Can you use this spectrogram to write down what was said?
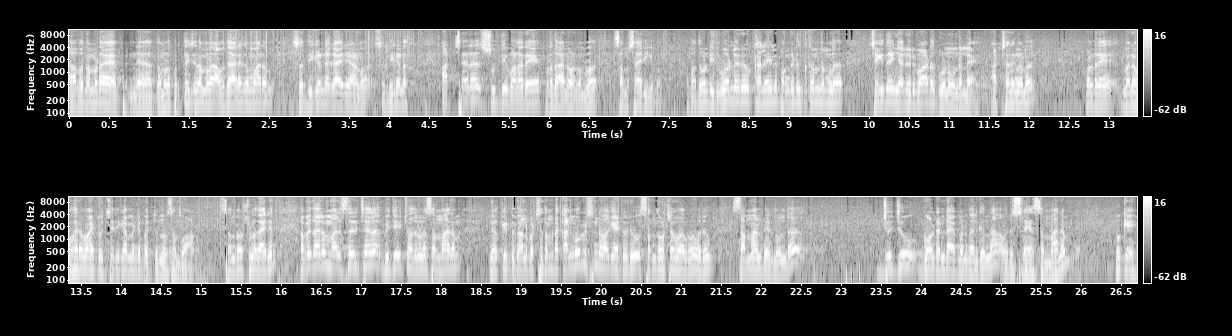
അപ്പോൾ നമ്മുടെ പിന്നെ നമ്മൾ പ്രത്യേകിച്ച് നമ്മൾ അവതാരകന്മാരും ശ്രദ്ധിക്കേണ്ട കാര്യമാണ്. ശ്രദ്ധിക്കേണ്ട അക്ഷരശുദ്ധി വളരെ പ്രധാനമാണ് നമ്മൾ സംസാരിക്കുമ്പോൾ അപ്പോൾ അതുകൊണ്ട് ഇതുപോലുള്ളൊരു കലയിൽ പങ്കെടുക്കുമ്പോൾ നമ്മൾ ചെയ്തു കഴിഞ്ഞാൽ ഒരുപാട് ഗുണമുണ്ടല്ലേ? അക്ഷരങ്ങൾ വളരെ മനോഹരമായിട്ട് ഉച്ചരിക്കാൻ വേണ്ടി പറ്റുന്ന സംഭവമാണ്. സന്തോഷമുള്ള കാര്യം. അപ്പോൾ ഏതായാലും മത്സരിച്ച് വിജയിച്ചു. അതിനുള്ള സമ്മാനം നിങ്ങൾക്ക് കിട്ടുന്നതാണ് പക്ഷേ നമ്മുടെ കണ്ണൂർ വിഷന്റെ വകയായിട്ട് ഒരു സന്തോഷപൂർവം ഒരു സമ്മാനം തരുന്നുണ്ട്. ജുജു ഗോൾഡൻ ഡയമണ്ട് നൽകുന്ന ഒരു സ്നേഹ സമ്മാനം. ഓക്കെ.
